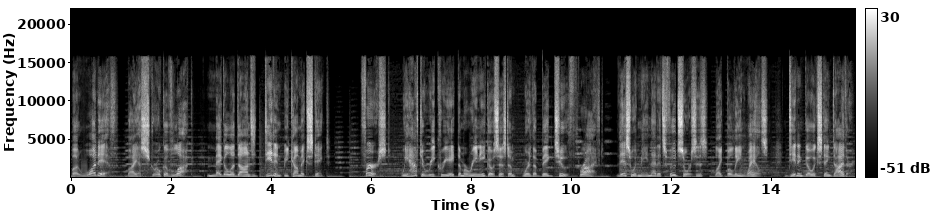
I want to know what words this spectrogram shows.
But what if, by a stroke of luck, megalodons didn't become extinct? First, we have to recreate the marine ecosystem where the big tooth thrived. This would mean that its food sources, like baleen whales, didn't go extinct either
